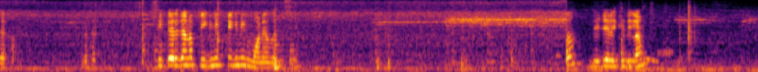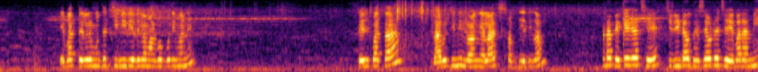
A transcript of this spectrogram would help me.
দেখো দেখো শীতের যেন পিকনিক পিকনিক মনে হচ্ছে। ভেজে রেখে দিলাম। এবার তেলের মধ্যে চিনি দিয়ে দিলাম অল্প পরিমাণে। তেজপাতা, দারুচিনি, লং এলাচ সব দিয়ে দিলাম। ওটা পেকে গেছে, চিনিটাও ভেসে উঠেছে। এবার আমি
